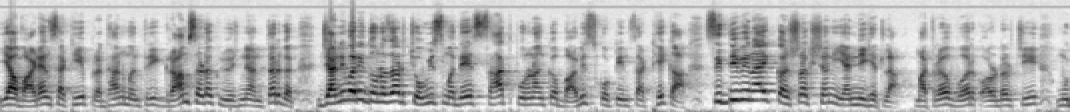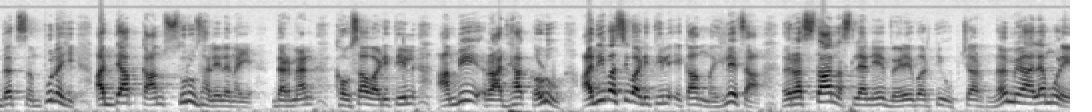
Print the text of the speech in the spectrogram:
या वाड्यांसाठी प्रधानमंत्री ग्राम सडक योजनेअंतर्गत जानेवारी दोन हजार चोवीसमध्ये सात पूर्णांक बावीस कोटींचा ठेका सिद्धिविनायक कन्स्ट्रक्शन यांनी घेतला. मात्र वर्क ऑर्डरची मुदत संपूनही अद्याप काम सुरू झालेलं नाही दरम्यान खौसावाडीतील आंबी राध्या कडू आदिवासीवाडीतील एका महिलेचा रस्ता नसल्याने वेळेवरती उपचार न मिळाल्यामुळे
